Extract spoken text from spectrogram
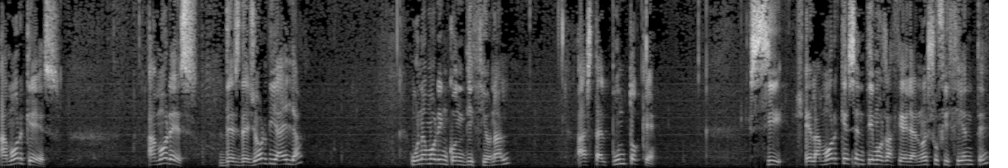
¿Amor qué es? Amor es, desde Jordi a ella, un amor incondicional hasta el punto que si el amor que sentimos hacia ella no es suficiente,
